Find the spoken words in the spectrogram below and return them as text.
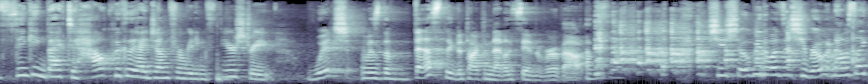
thinking back to how quickly I jumped from reading Fear Street, which was the best thing to talk to Natalie Sandover about. Like- she showed me the ones that she wrote, and I was like,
